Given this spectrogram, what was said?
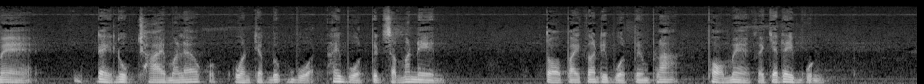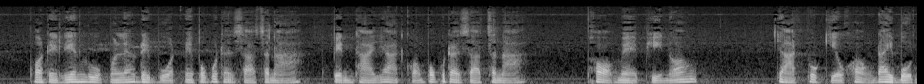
แม่ได้ลูกชายมาแล้วก็ควรจะบวชให้บวชเป็นสมณเณร ต่อไปก็ได้บวชเป็นพระ พ่อแม่ก็จะได้บุญ พอได้เลี้ยงลูกมาแล้วได้บวชในพระพุทธศาสนา เป็นทายาทของพระพุทธศาสนา พ่อแม่พี่น้องญาติพวกเกี่ยวข้องได้บุญ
